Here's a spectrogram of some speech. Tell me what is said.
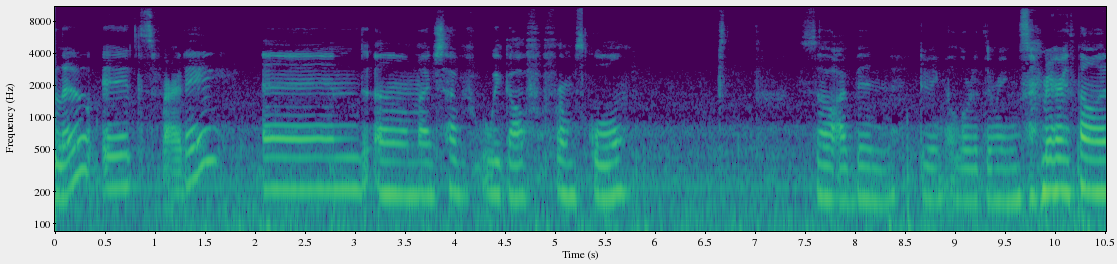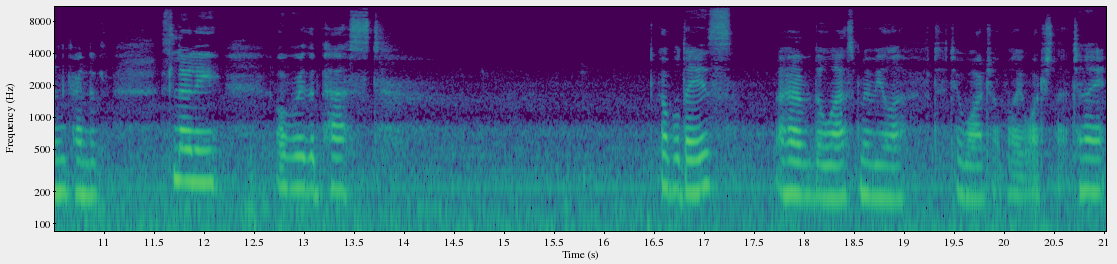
Hello, it's Friday, and um, I just have a week off from school. So I've been doing a Lord of the Rings marathon kind of slowly over the past couple days. I have the last movie left to watch. I'll probably watch that tonight.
